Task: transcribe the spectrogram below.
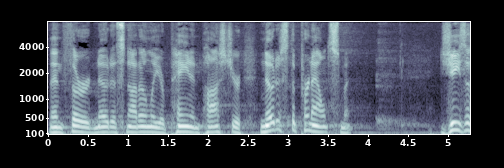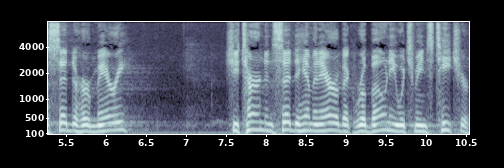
Then, third, notice not only your pain and posture, notice the pronouncement. Jesus said to her, Mary. She turned and said to him in Aramaic, Rabboni, which means teacher.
